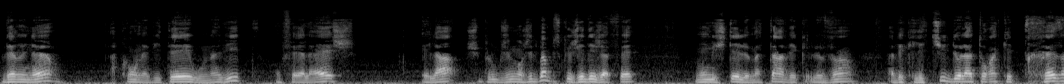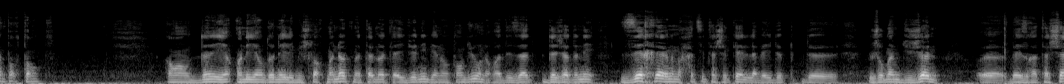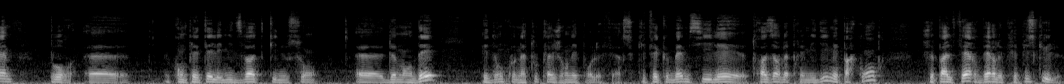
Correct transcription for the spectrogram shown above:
vers une heure, après on invitait ou on invite, on fait à la hache. Et là, je suis plus obligé de manger de pain parce que j'ai déjà fait mon michté le matin avec le vin, avec l'étude de la Torah qui est très importante. En, ayant donné les Mishloch Manot, Matanot, la bien entendu, on aura déjà donné Zecher Mahatzit Hashekel la veille de- le jour même du jeûne, euh, Bezrat Hashem, pour euh, compléter les mitzvot qui nous sont euh, demandés. Et donc, on a toute la journée pour le faire. Ce qui fait que même s'il est 3 heures d'après-midi, mais par contre, je ne vais pas le faire vers le crépuscule.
